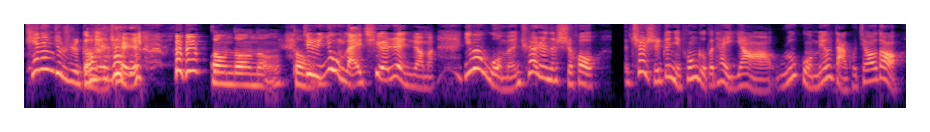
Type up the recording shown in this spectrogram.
天天就是跟别人确认。懂懂懂懂，就是用来确认，你知道吗？因为我们确认的时候。确实跟你风格不太一样啊！如果没有打过交道，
